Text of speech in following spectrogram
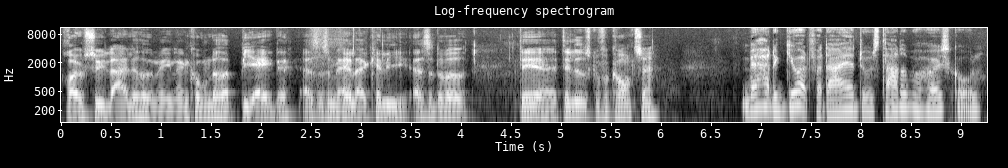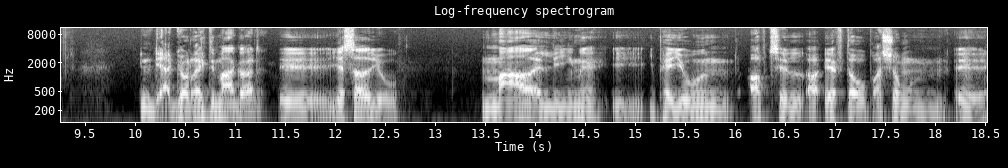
røvsyg lejlighed med en eller anden kone, der hedder Beate, altså som jeg heller ikke kan lide. Altså, du ved, det, det lyder sgu for kort til. Hvad har det gjort for dig, at du startede på højskole? Det har gjort rigtig meget godt. Øh, Jeg sad jo meget alene i, i perioden op til og efter operationen, øh,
